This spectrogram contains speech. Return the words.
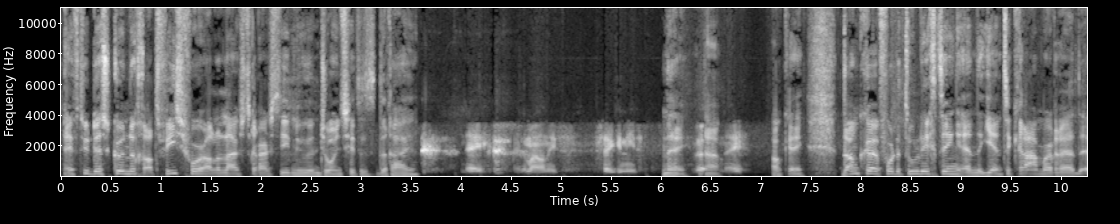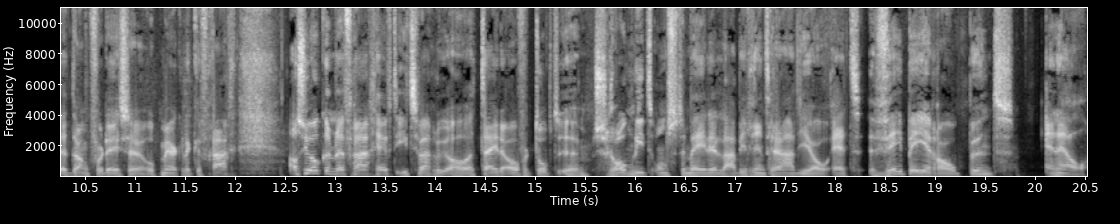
heeft u deskundig advies voor alle luisteraars die nu een joint zitten te draaien? Nee, helemaal niet. Zeker niet. Nee, We, nou. nee. Oké, okay. dank uh, voor de toelichting. En Jente Kramer, uh, dank voor deze opmerkelijke vraag. Als u ook een uh, vraag heeft, iets waar u al tijden over topt... schroom niet ons te mailen, labyrinthradio.vpro.nl.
